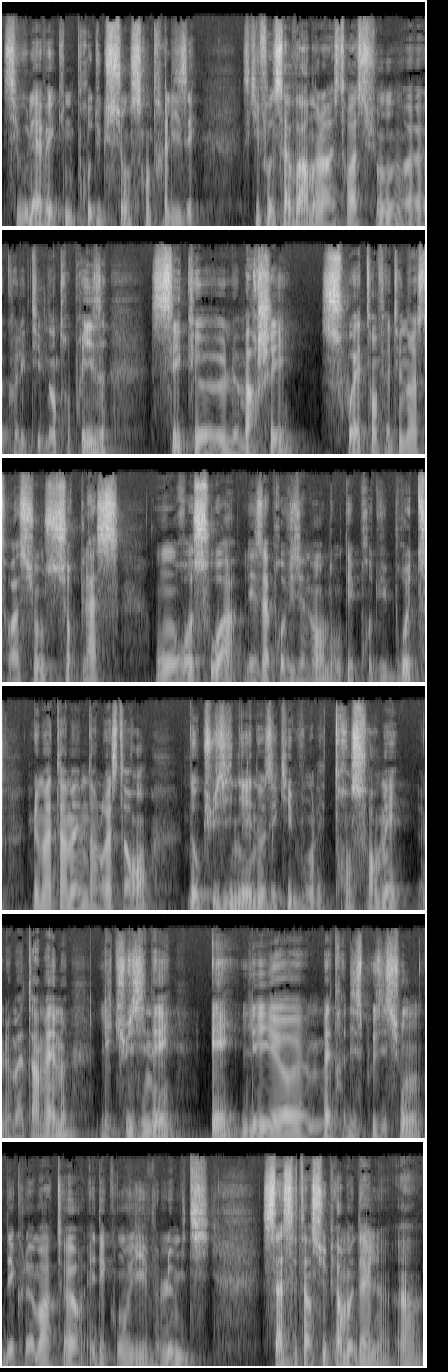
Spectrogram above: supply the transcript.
si vous voulez, avec une production centralisée. Ce qu'il faut savoir dans la restauration euh, collective d'entreprise, c'est que le marché souhaite en fait une restauration sur place où on reçoit les approvisionnements, donc des produits bruts le matin même dans le restaurant, nos cuisiniers, nos équipes vont les transformer le matin même, les cuisiner et les euh, mettre à disposition des collaborateurs et des convives le midi. Ça, c'est un super modèle, hein,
